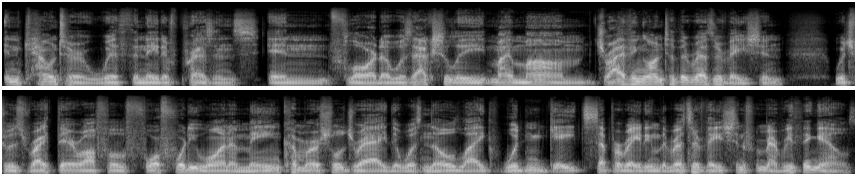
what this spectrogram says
encounter with the native presence in Florida was actually my mom driving onto the reservation, which was right there off of 441, a main commercial drag. There was no like wooden gate separating the reservation from everything else,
